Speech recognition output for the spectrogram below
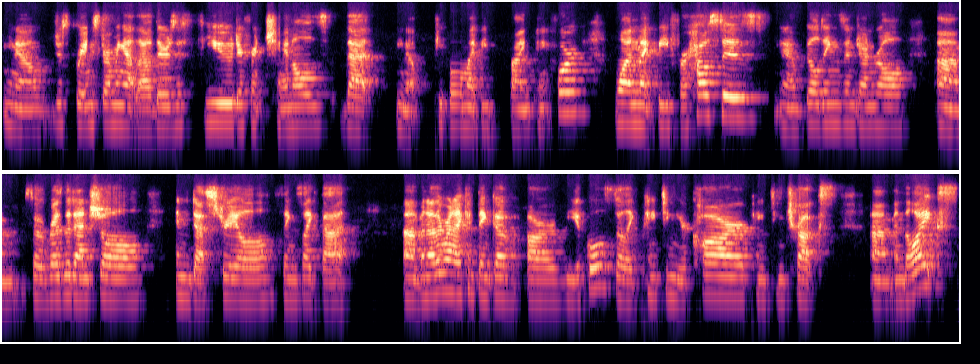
you know, just brainstorming out loud, there's a few different channels that, you know, people might be buying paint for. One might be for houses, you know, buildings in general. Um, so residential, industrial, things like that. Um, another one I can think of are vehicles. So like painting your car, painting trucks, um, and the likes.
